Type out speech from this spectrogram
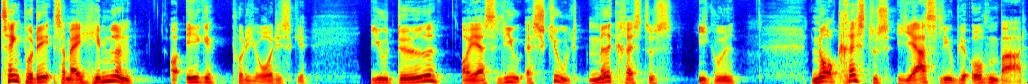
Tænk på det, som er i himlen, og ikke på det jordiske. I er døde, og jeres liv er skjult med Kristus i Gud. Når Kristus i jeres liv bliver åbenbart,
